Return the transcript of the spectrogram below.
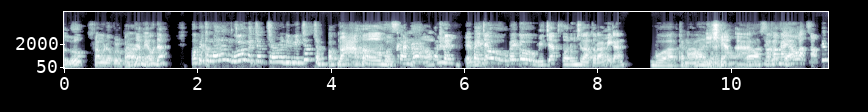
lu Selama 24 jam ya udah tapi kemarin gua ngechat cewek di micet cepet. Wow bukan dong. Ya micet pego pego. Micet forum silaturahmi kan? Buat kenalan Iya kan? Sama kayak WhatsApp. kan?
